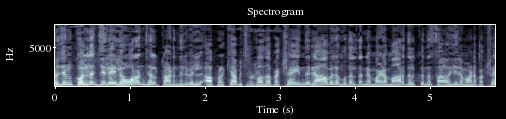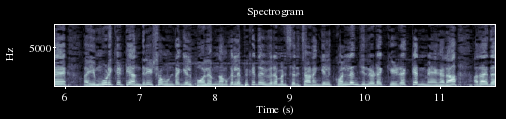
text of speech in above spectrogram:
പ്രജിൻ കൊല്ലം ജില്ലയിൽ ഓറഞ്ച് അലർട്ടാണ് നിലവിൽ പ്രഖ്യാപിച്ചിട്ടുള്ളത്. പക്ഷേ ഇന്ന് രാവിലെ മുതൽ തന്നെ മഴ മാറി നിൽക്കുന്ന സാഹചര്യമാണ്. പക്ഷേ ഈ മൂടിക്കെട്ടിയ അന്തരീക്ഷം ഉണ്ടെങ്കിൽ പോലും നമുക്ക് ലഭിക്കുന്ന വിവരമനുസരിച്ചാണെങ്കിൽ കൊല്ലം ജില്ലയുടെ കിഴക്കൻ മേഖല അതായത്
